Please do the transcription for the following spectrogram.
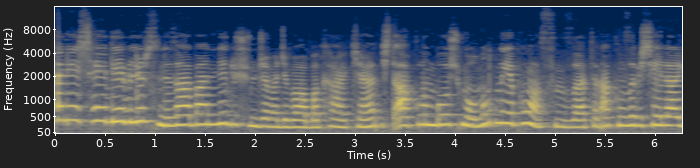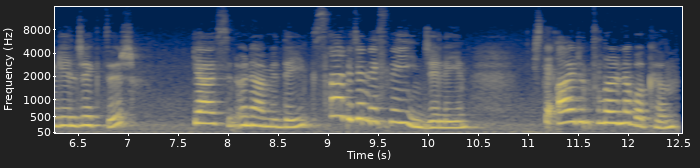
Hani şey diyebilirsiniz. Ha ben ne düşüneceğim acaba bakarken? İşte aklım boş mu olmalı? Bunu yapamazsınız zaten. Aklınıza bir şeyler gelecektir. Gelsin önemli değil. Sadece nesneyi inceleyin. İşte ayrıntılarına bakın.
